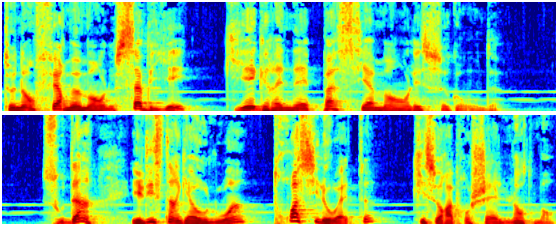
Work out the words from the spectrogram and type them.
tenant fermement le sablier qui égrenait patiemment les secondes. Soudain, il distingua au loin trois silhouettes qui se rapprochaient lentement.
